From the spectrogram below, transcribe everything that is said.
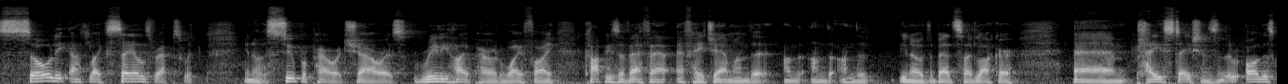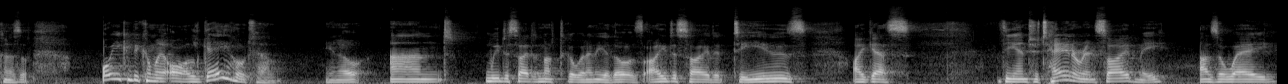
solely at like sales reps with, you know, super powered showers, really high powered Wi-Fi, copies of F- FHM on the on the on the on the you know the bedside locker, um, PlayStations and all this kind of stuff. Or you can become an all gay hotel, you know, and we decided not to go with any of those. I decided to use, I guess, the entertainer inside me as a way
